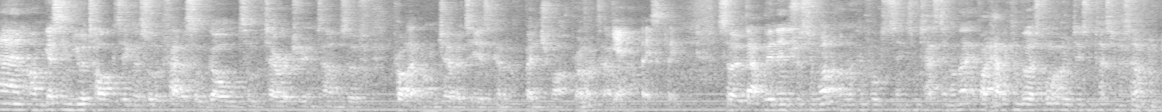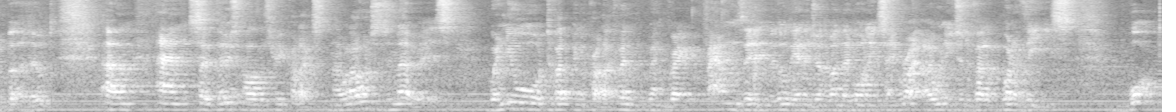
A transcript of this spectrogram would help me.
And I'm guessing you're targeting a sort of Fabsil Gold sort of territory in terms of product longevity as a kind of benchmark product. out Yeah, there. basically. So that'll be an interesting one. I'm looking forward to seeing some testing on that. If I had a convertible, I would do some testing myself, but I don't. Um, and so those are the three products. Now, what I wanted to know is when you're developing a product, when, when Greg bounds in with all the energy on the Monday morning saying, right, I want you to develop one of these, what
